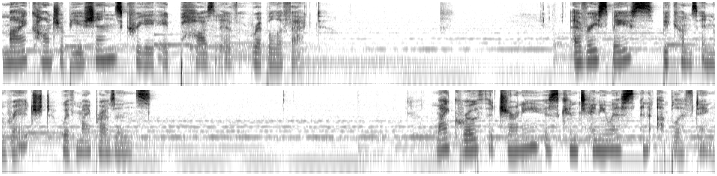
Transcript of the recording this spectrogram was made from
My contributions create a positive ripple effect. Every space becomes enriched with my presence. My growth journey is continuous and uplifting.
